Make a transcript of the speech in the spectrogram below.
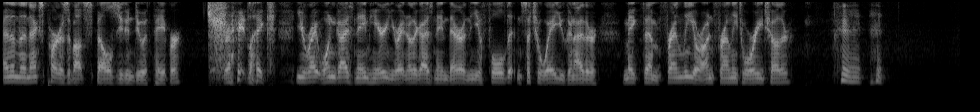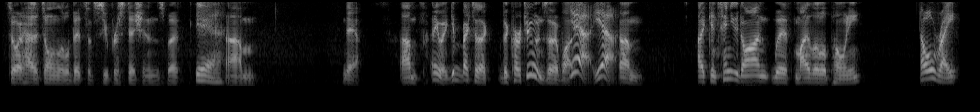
And then the next part is about spells you can do with paper, right? like you write one guy's name here, and you write another guy's name there, and then you fold it in such a way you can either make them friendly or unfriendly toward each other. so it had its own little bits of superstitions, but yeah. yeah. Um, anyway, getting back to the, the cartoons that I watched. yeah, yeah. um, I continued on with My Little Pony. oh, right.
